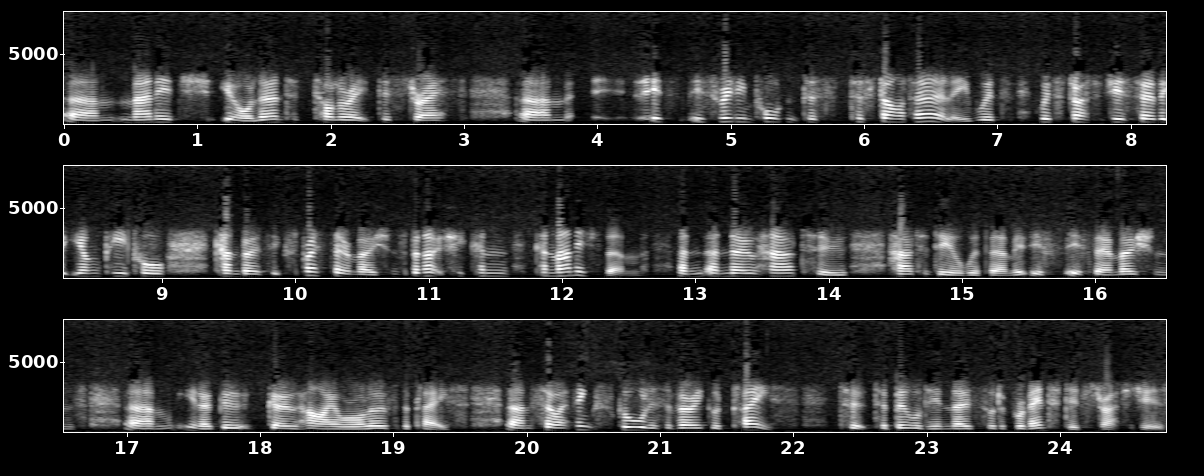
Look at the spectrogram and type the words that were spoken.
um, manage, you know, learn to tolerate distress. Um, it's, it's really important to, to start early with, with strategies so that young people can both express their emotions but actually can, can manage them and, and know how to how to deal with them if, if their emotions um, you know go, go high or all over the place. Um, so I think school is a very good place to, to build in those sort of preventative strategies.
